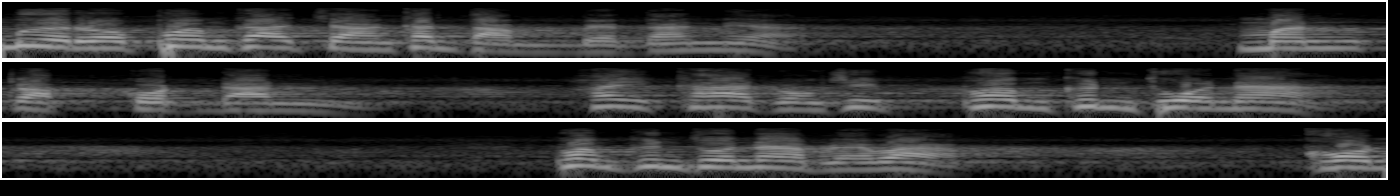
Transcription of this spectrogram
เมื่อเราเพิ่มค่าจ้างขั้นต่ำแบบนั้นเนี่ยมันกลับกดดันให้ค่าครองชีพเพิ่มขึ้นทั่วหน้า เพิ่มขึ้นทั่วหน้าแปลว่า คน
